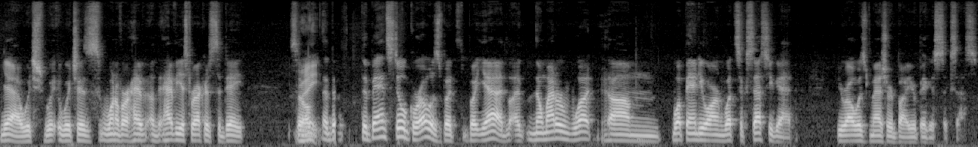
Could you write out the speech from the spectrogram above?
yeah, which which is one of our hev- the heaviest records to date, So Right. the, the band still grows, but but yeah, no matter what um, what band you are and what success you get, you're always measured by your biggest success.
